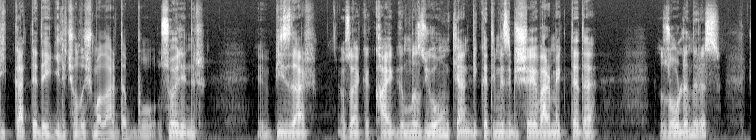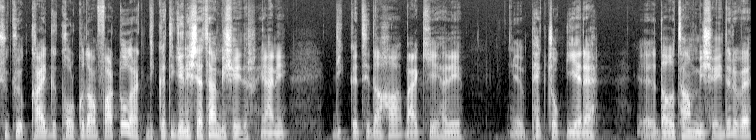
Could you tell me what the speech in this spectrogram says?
dikkatle de ilgili çalışmalarda bu söylenir. Ee, bizler özellikle kaygımız yoğunken dikkatimizi bir şeye vermekte de zorlanırız. Çünkü kaygı korkudan farklı olarak dikkati genişleten bir şeydir. Yani dikkati daha belki hani e, pek çok yere e, dağıtan bir şeydir ve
